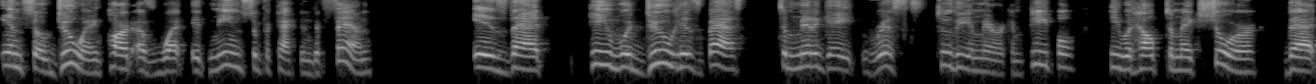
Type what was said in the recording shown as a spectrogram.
in so doing, part of what it means to protect and defend is that he would do his best to mitigate risks to the American people. He would help to make sure that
